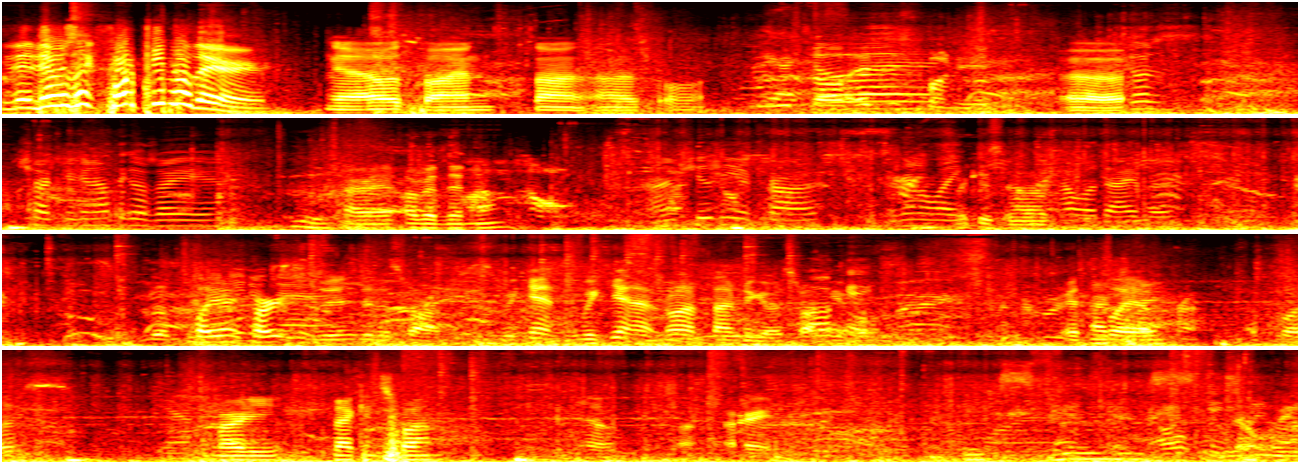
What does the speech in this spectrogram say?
There there was like four people there. Yeah, that was fine. It's not uh, his fault. Yeah, go. it's just funny. Uh, Goes. Chuck, you're gonna have to go Zarya. Alright, I'll go there now. I'm shooting across. We're gonna like Look hella dive us. The play on cart is into the swap. We can't. We can't. We don't have time to go swap Okay. people. We have to play Okay. up, up close. I'm already back in spawn. No. All right. Okay.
